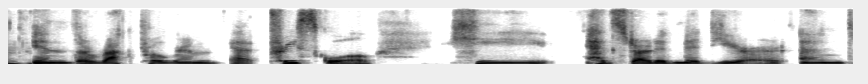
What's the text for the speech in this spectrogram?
mm-hmm. in the rec program at preschool. He had started mid year and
